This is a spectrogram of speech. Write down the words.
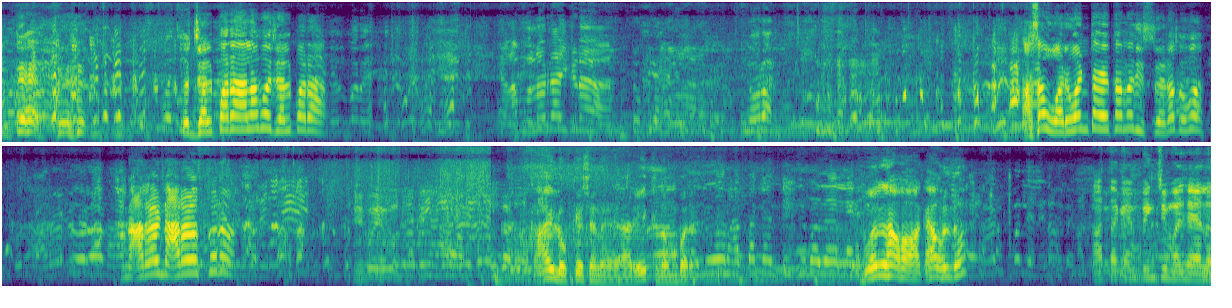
कुठे तो जलपरा आला बघ जलपरा. असा वरवंटा येताना दिसतोय ना तो बघ. नारळ नारळ असतो ना. काय लोकेशन आहे यार? एक नंबर बोल ना भावा काय बोलतो? आता कॅम्पिंगची मजा यायला.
